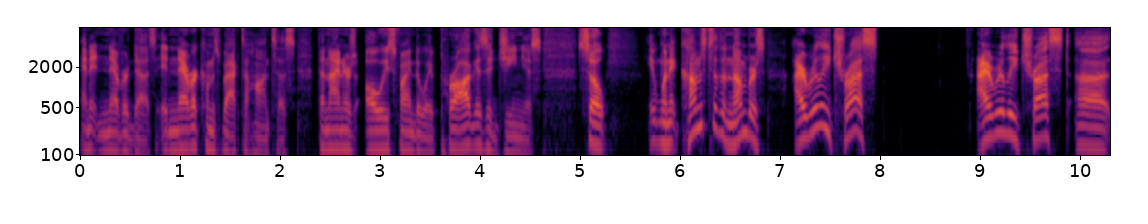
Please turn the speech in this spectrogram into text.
and it never does. It never comes back to haunt us. The Niners always find a way. Paraag is a genius. So it, when it comes to the numbers, I really trust. I really trust uh,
